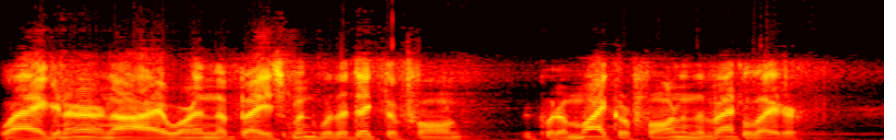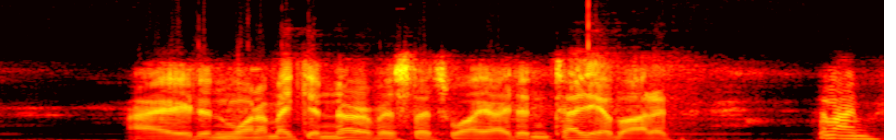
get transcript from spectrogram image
Wagner and I were in the basement with a dictaphone. We put a microphone in the ventilator. I didn't want to make you nervous. That's why I didn't tell you about it. Then I'm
